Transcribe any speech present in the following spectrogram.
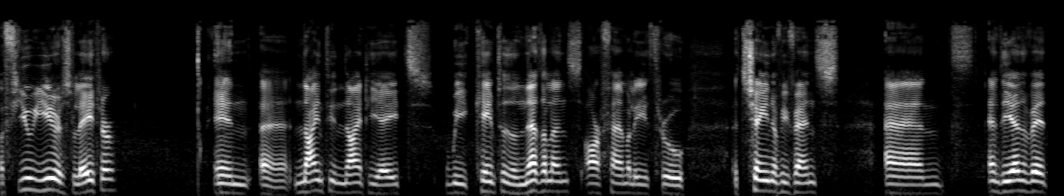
a few years later, in uh, 1998, we came to the Netherlands, our family, through a chain of events. And at the end of it,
